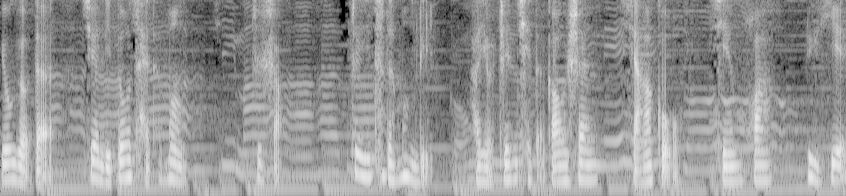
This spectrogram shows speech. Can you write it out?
拥有的绚丽多彩的梦，至少这一次的梦里还有真切的高山峡谷、鲜花绿叶。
